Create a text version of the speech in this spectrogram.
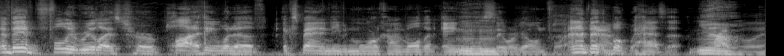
if they had fully realized her plot, I think it would have expanded even more kind of all the angles mm-hmm. they were going for. And I bet Yeah. the book has it. Yeah, Probably.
